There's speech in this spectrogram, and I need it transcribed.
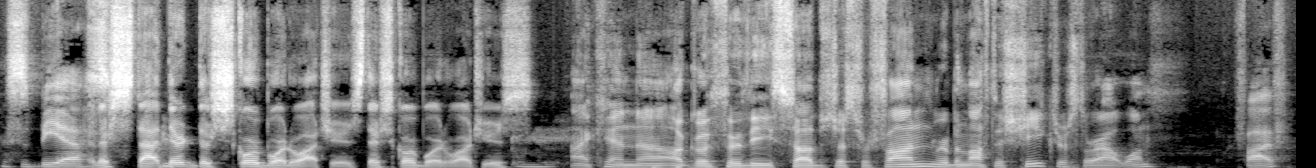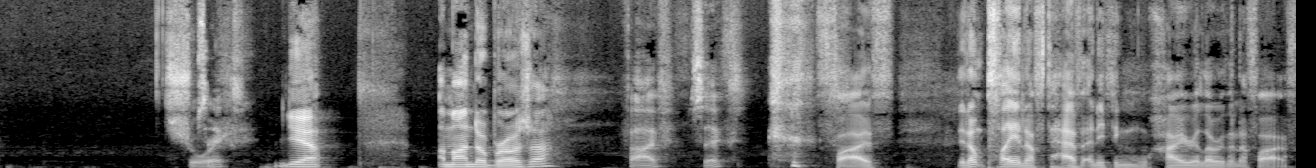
This is BS. And they're stat. They're they're scoreboard watchers. They're scoreboard watchers. I can. Uh, I'll go through the subs just for fun. Ruben Loftus Cheek, just throw out one. Five. Sure. Six. Yeah. Armando Broja. Five. Six. Five. They don't play enough to have anything higher or lower than a five.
